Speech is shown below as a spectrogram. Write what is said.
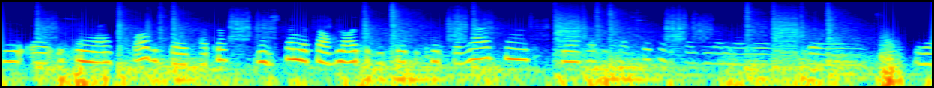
wie äh, ich ihn mir eigentlich vorgestellt hatte. Und ich kenne jetzt auch Leute, die tätig gut beherrschen, denen könnte ich das schicken, die äh, ja,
